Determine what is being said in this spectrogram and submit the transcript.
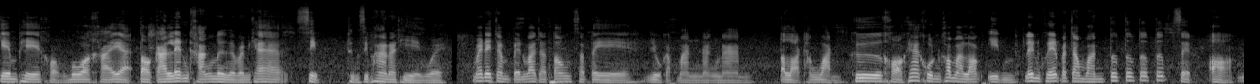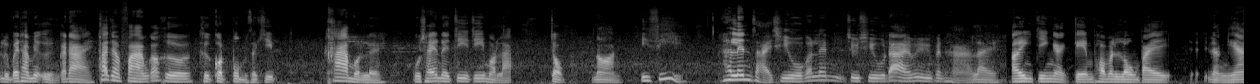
เกมเพลย์ของบัวไคอะต่อการเล่นครั้งหนึ่งอะมันแค่ 10 ถึง 15 นาทีเองเว้ย ไม่ได้จำเป็นว่าจะต้องสเตย์อยู่กับมันนานๆ ตลอดทั้งวัน คือขอแค่คุณเข้ามาล็อกอิน เล่นเควสประจำวันตึ๊บตึ๊บตึ๊บตึ๊บเสร็จออก หรือไปทำอย่างอื่นก็ได้ ถ้าจะฟาร์มก็คือคือกดปุ่มสคิปฆ่าหมดเลย กูใช้เนจี้จี้หมดละ จบนอนอีซี่ ถ้าเล่นสายชิลก็เล่นชิลๆได้ไม่มีปัญหาอะไร เอาจริงๆอะเกมพอมันลงไปอย่างเงี้ย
